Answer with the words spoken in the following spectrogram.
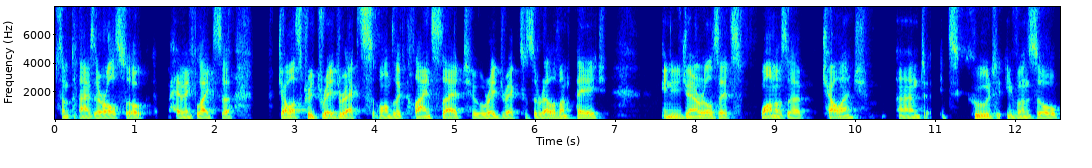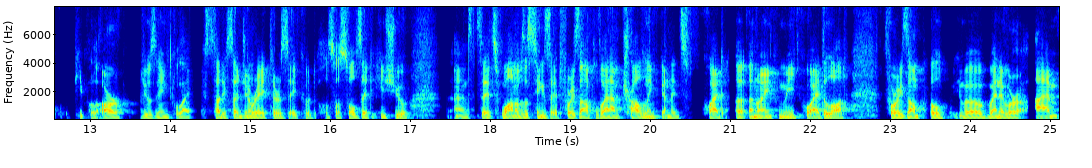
sometimes they're also having like the JavaScript redirects on the client side to redirect to the relevant page. In general, that's one of the challenge and it's good even though people are using like static site generators they could also solve that issue and that's one of the things that for example when i'm traveling and it's quite uh, annoying me quite a lot. For example, whenever I'm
